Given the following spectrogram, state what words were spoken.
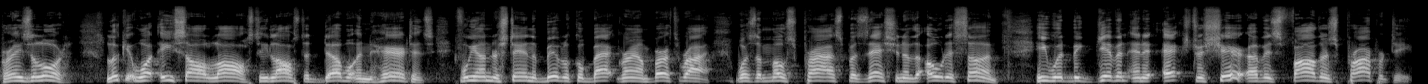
Praise the Lord. Look at what Esau lost. He lost a double inheritance. If we understand the biblical background, birthright was the most prized possession of the oldest son. He would be given an extra share of his father's property.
